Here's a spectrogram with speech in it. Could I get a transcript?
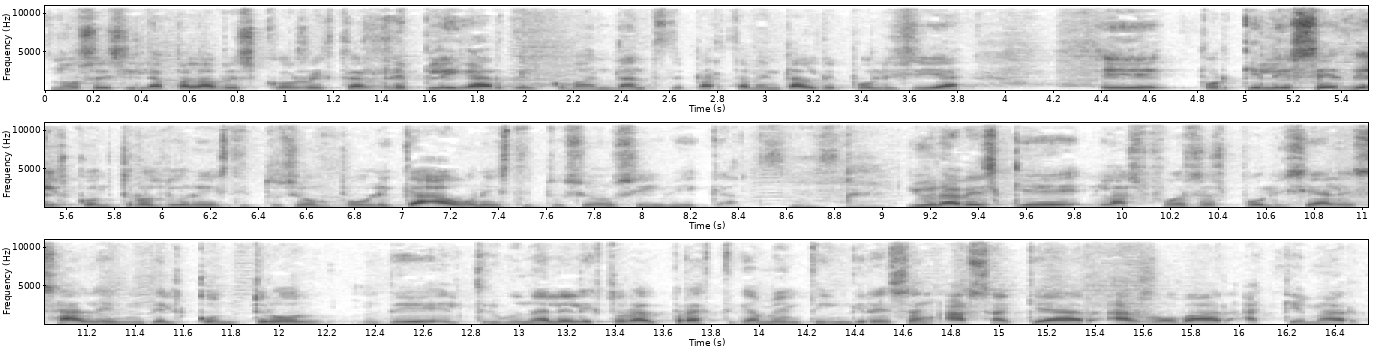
no sé si la palabra es correcta, replegar del comandante departamental de policía, eh, porque le cede el control de una institución pública a una institución cívica. Y una vez que las fuerzas policiales salen del control del tribunal electoral, prácticamente ingresan a saquear, a robar, a quemar,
